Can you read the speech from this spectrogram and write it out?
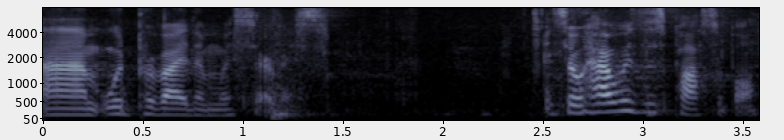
um, would provide them with service. So how is this possible?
